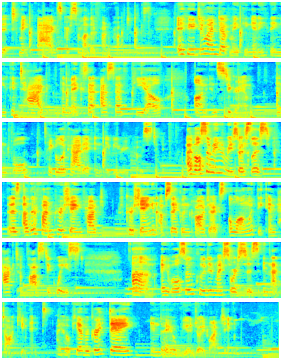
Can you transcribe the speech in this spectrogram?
Use it to make bags or some other fun projects. If you do end up making anything, you can tag the mix at SFPL on Instagram and we'll take a look at it and maybe repost it. I've also made a resource list that has other fun crocheting, crocheting and upcycling projects along with the impact of plastic waste. Um, I've also included my sources in that document. I hope you have a great day and I hope you enjoyed watching.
